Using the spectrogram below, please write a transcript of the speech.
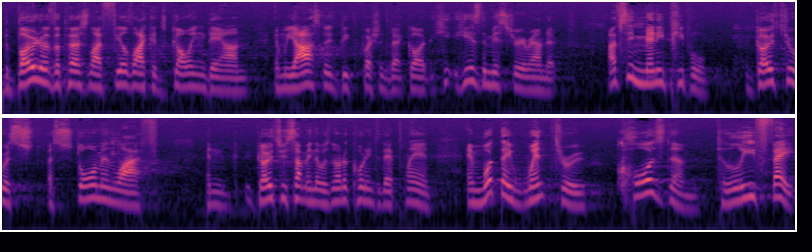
the boat of a person's life feels like it's going down, and we ask those big questions about God. He, here's the mystery around it. I've seen many people go through a, a storm in life and go through something that was not according to their plan. And what they went through caused them to leave faith.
